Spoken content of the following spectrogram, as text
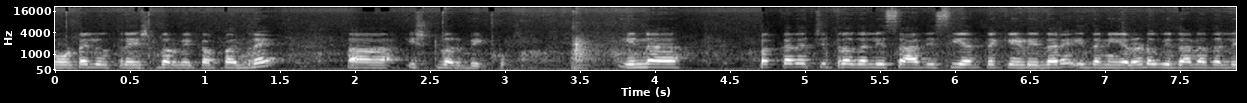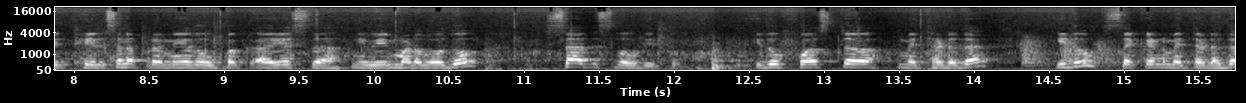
ಟೋಟಲ್ ಉತ್ತರ ಎಷ್ಟು ಬರಬೇಕಪ್ಪ ಅಂದರೆ ಇಷ್ಟು ಬರಬೇಕು. ಇನ್ನು ಪಕ್ಕದ ಚಿತ್ರದಲ್ಲಿ ಸಾಧಿಸಿ ಅಂತ ಕೇಳಿದ್ದಾರೆ ಇದನ್ನು ಎರಡು ವಿಧಾನದಲ್ಲಿ ಥೇಲ್ಸನ ಪ್ರಮೇಯದ ಉಪ ಎಸ್, ನೀವೇನು ಮಾಡಬಹುದು? ಸಾಧಿಸಬಹುದಿತ್ತು. ಇದು ಫಸ್ಟ್ ಮೆಥಡ್ ಅದ. ಇದು ಸೆಕೆಂಡ್ ಮೆಥಡ್ ಅದ.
